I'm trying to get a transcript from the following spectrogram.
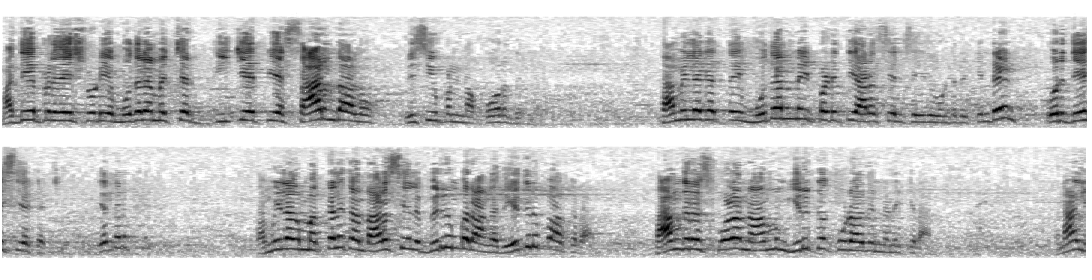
மத்திய பிரதேசனுடைய முதலமைச்சர் பிஜேபியை சார்ந்தாலும் ரிசீவ் பண்ண போறது இல்லை தமிழகத்தை முதன்மைப்படுத்தி அரசியல் செய்து கொண்டிருக்கின்றேன் ஒரு தேசிய கட்சி. எதற்கு? தமிழக மக்களுக்கு அந்த அரசியலை விரும்புறாங்க அதை எதிர்பார்க்கிறாங்க. காங்கிரஸ் போல நாமும் இருக்கக்கூடாதுன்னு நினைக்கிறாங்க. ஆனால்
